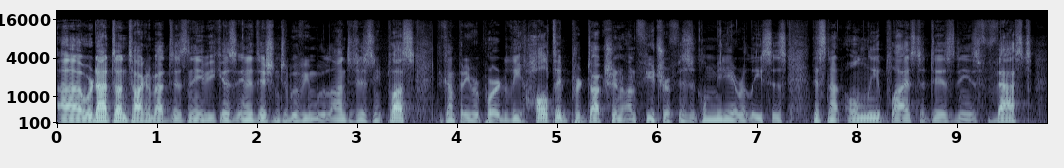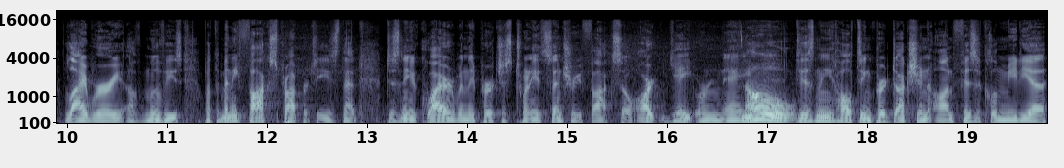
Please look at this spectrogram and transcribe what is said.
Uh, we're not done talking about Disney because, in addition to moving Mulan to Disney Plus, the company reportedly halted production on future physical media releases. This not only applies to Disney's vast library of movies, but the many Fox properties that Disney acquired when they purchased 20th Century Fox. So, Art, yay or nay? No. Disney halting production on physical media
